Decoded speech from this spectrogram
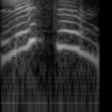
Listen.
